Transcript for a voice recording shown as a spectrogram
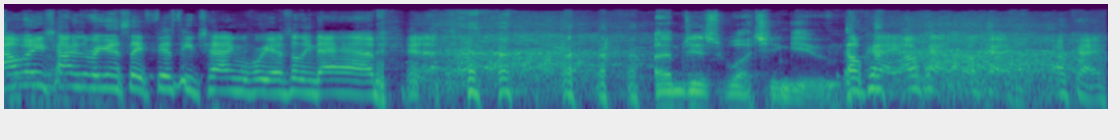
How many times are we going to say fizzy Tang before you have something to add? I'm just watching you. okay, okay, okay, okay.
